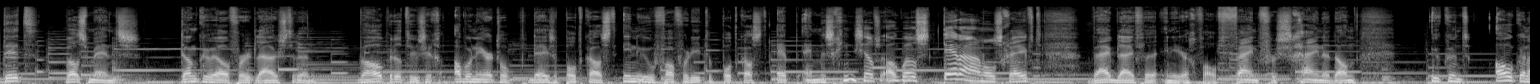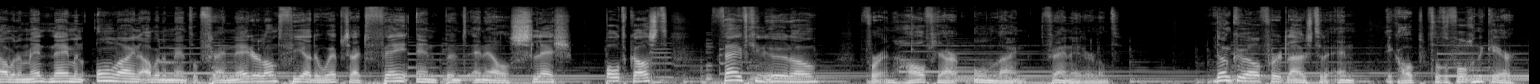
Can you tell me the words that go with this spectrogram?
Dit was Mens. Dank u wel voor het luisteren. We hopen dat u zich abonneert op deze podcast in uw favoriete podcast-app en misschien zelfs ook wel sterren aan ons geeft. Wij blijven in ieder geval fijn verschijnen dan. U kunt ook een abonnement nemen, een online abonnement op Vrij Nederland via de website vn.nl/slash podcast. 15 euro voor een half jaar online Vrij Nederland. Dank u wel voor het luisteren en ik hoop tot de volgende keer.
